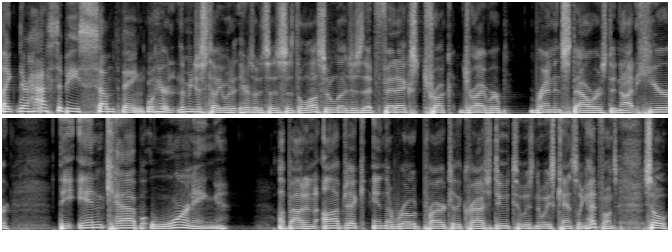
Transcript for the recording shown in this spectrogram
like there has to be something. Well, here, let me just tell you what it, here's what it says. It says the lawsuit alleges that FedEx truck driver Brandon Stowers did not hear the in-cab warning about an object in the road prior to the crash due to his noise canceling headphones. So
